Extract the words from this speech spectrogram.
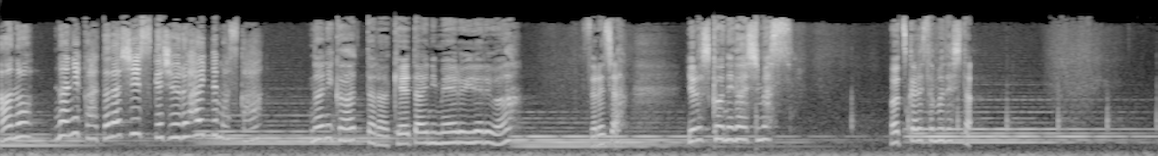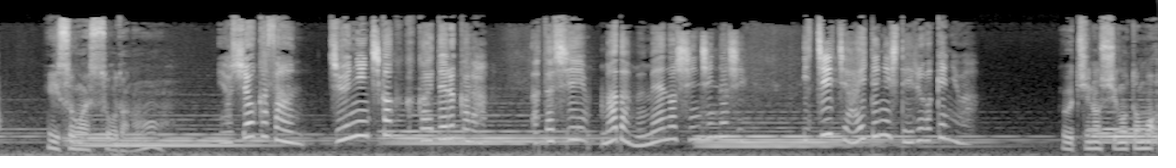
あの何か新しいスケジュール入ってますか？何かあったら携帯にメール入れるわ。それじゃよろしくお願いします。お疲れ様でした。忙しそうだな。吉岡さん10人近く抱えてるから私まだ無名の新人だしいちいち相手にしているわけには。うちの仕事も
